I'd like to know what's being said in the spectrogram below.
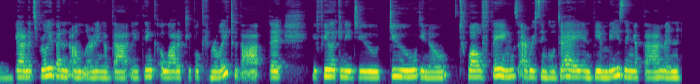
mm-hmm. and it's really been an unlearning of that and i think a lot of people can relate to that that you feel like you need to do you know 12 things every single day and be amazing at them and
